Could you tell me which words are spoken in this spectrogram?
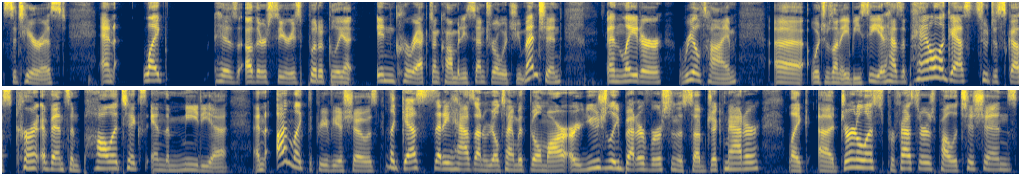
satirist. And like his other series, Politically Incorrect on Comedy Central, which you mentioned, and later Real Time, uh, which was on ABC, it has a panel of guests who discuss current events in politics and the media. And unlike the previous shows, the guests that he has on Real Time with Bill Maher are usually better versed in the subject matter, like uh, journalists, professors, politicians,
